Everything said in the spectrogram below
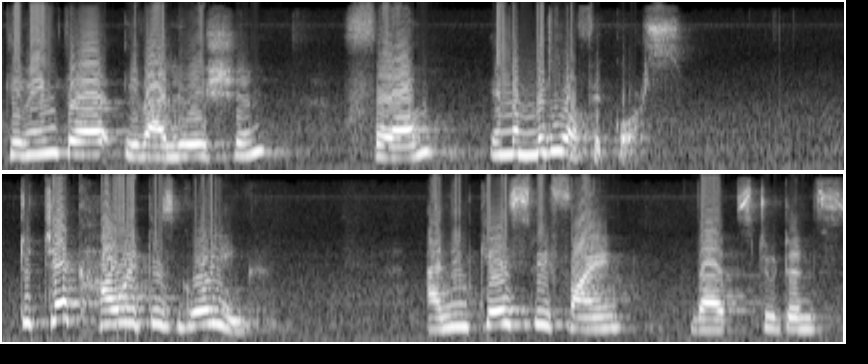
giving the evaluation form in the middle of a course to check how it is going. And in case we find that students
